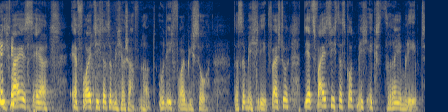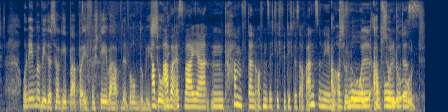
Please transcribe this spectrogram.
Ich weiß, er, er freut sich, dass er mich erschaffen hat. Und ich freue mich so, dass er mich liebt. Weißt du, jetzt weiß ich, dass Gott mich extrem liebt. Und immer wieder sage ich, Papa, ich verstehe überhaupt nicht, warum du mich aber, so liebst. Aber es war ja ein Kampf dann offensichtlich für dich, das auch anzunehmen, absolut, obwohl, obwohl absolut. du das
